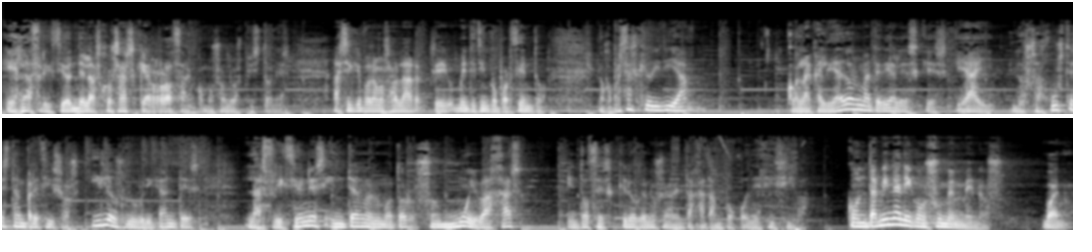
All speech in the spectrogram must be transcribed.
que la fricción de las cosas que rozan, como son los pistones. Así que podemos hablar de un 25%. Lo que pasa es que hoy día, con la calidad de los materiales que, es, que hay, los ajustes tan precisos y los lubricantes, las fricciones internas del motor son muy bajas entonces creo que no es una ventaja tampoco decisiva. Contaminan y consumen menos. Bueno,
